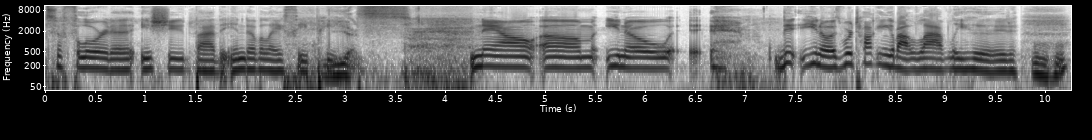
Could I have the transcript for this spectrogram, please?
to Florida issued by the NAACP. Yes. Now, um, you know, you know, as we're talking about livelihood mm-hmm.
